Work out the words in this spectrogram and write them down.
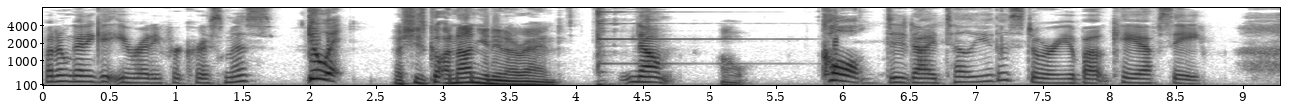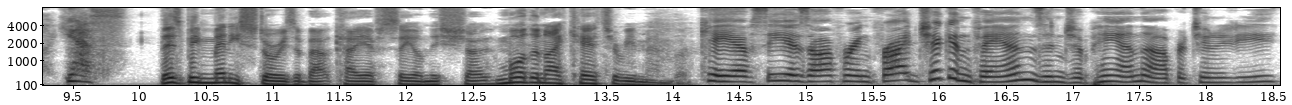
but I'm going to get you ready for Christmas. Do it! Oh, she's got an onion in her hand. Now, Oh, Cole. did I tell you the story about KFC? Yes. there's been many stories about KFC on this show, more than I care to remember. KFC is offering fried chicken fans in Japan the opportunity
